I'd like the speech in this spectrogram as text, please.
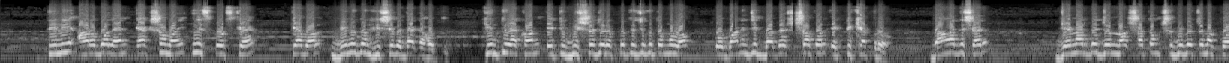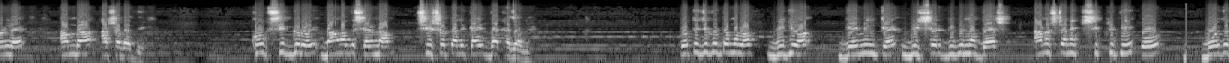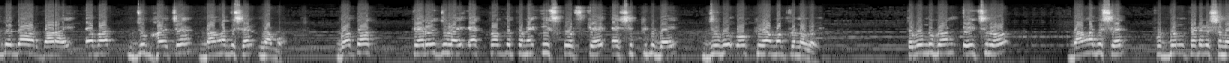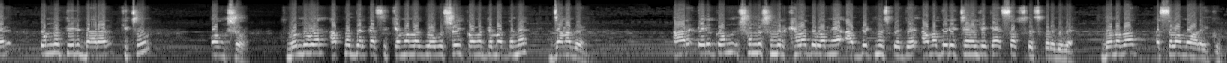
তিনি আরও বলেন এক সময় স্পোর্টসকে কেবল বিনোদন হিসেবে দেখা হতো। কিন্তু এখন এটি বিশ্বজুড়ে প্রতিযোগিতামূলক ও বাণিজ্যিকভাবে সফল একটি ক্ষেত্র। বাংলাদেশের গেমারদের জন্য শতাংশ বিবেচনা করলে আমরা আশাবাদী। খুব শীঘ্রই বাংলাদেশের নাম শীর্ষ তালিকায় দেখা যাবে। প্রতিযোগিতামূলক ভিডিও গেমিংকে বিশ্বের বিভিন্ন দেশ আনুষ্ঠানিক স্বীকৃতি ও বৈধতা দেওয়ার দ্বারাই এবার যুগ হয়েছে বাংলাদেশের নামও। গত তেরোই জুলাই এক প্রজ্ঞাপনে ই স্পোর্টস কে এই স্বীকৃতি দেয় যুব ও ক্রীড়া মন্ত্রণালয়। তো বন্ধুগণ, এই ছিল বাংলাদেশের ফুটবল ফেডারেশনের উন্নতির দ্বারার কিছু অংশ। বন্ধুগণ, আপনাদের কাছে কেমন লাগল অবশ্যই কমেন্টের মাধ্যমে জানাবেন। আর এরকম সুন্দর সুন্দর খেলাধুলা নিয়ে আপডেট নিউজ পেতে আমাদের এই চ্যানেলটিকে সাবস্ক্রাইব করে দেবেন। ধন্যবাদ, আসসালামু আলাইকুম।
